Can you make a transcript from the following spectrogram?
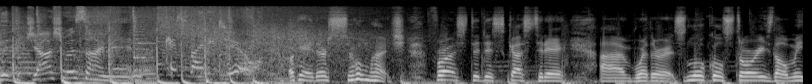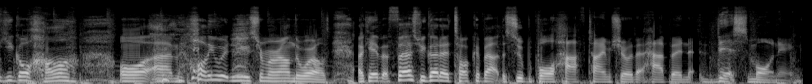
with Joshua Simon. Kiss 92. Okay, there's so much for us to discuss today. Um, whether it's local stories that'll make you go, huh? Or um, Hollywood news from around the world. Okay, but first we got to talk about the Super Bowl halftime show that happened this morning.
